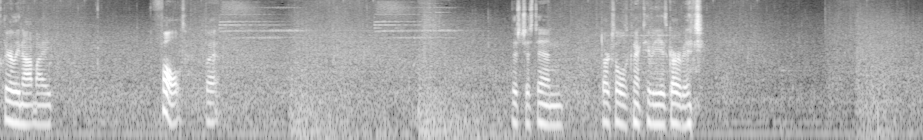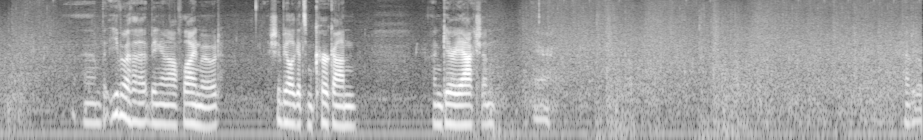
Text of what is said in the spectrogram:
clearly not my fault, but This just in, Dark Souls connectivity is garbage. Um, but even with it being an offline mode, I should be able to get some Kirk on, on Gary action here. Have to go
